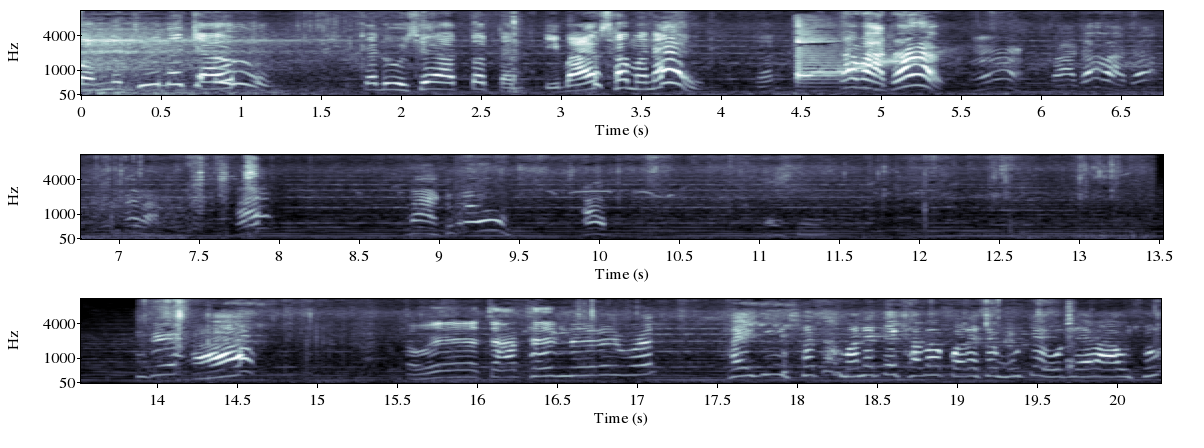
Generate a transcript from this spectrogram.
અમને શું ને ચાવું કે ડોશી આ તો તંતી બાયો છે મને હા. હવે ચા થઈ હોય થઈ ગયું છે મને તે ખબર પડે છે હું તે લેવા આવું છું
